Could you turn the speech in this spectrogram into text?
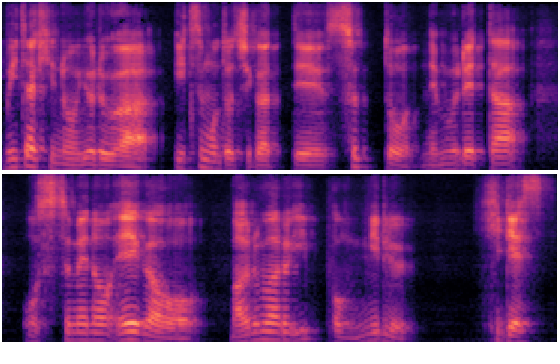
見た日の夜はいつもと違ってすっと眠れたおすすめの映画を丸々一本見る日です。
